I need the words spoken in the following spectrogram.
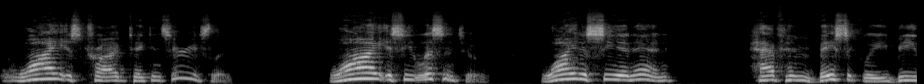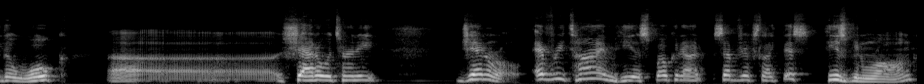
Why is Tribe taken seriously? Why is he listened to? Why does CNN have him basically be the woke uh, shadow attorney general. Every time he has spoken on subjects like this, he has been wrong.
